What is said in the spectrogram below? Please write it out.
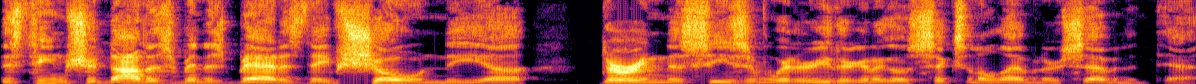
this team should not have been as bad as they've shown the uh, during this season, where they're either going to go six and eleven or seven and ten.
